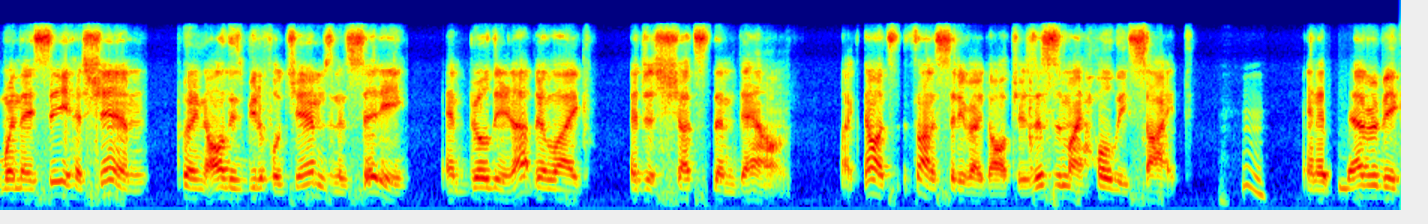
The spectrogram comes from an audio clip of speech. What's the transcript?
when they see Hashem putting all these beautiful gems in the city and building it up, they're like, it just shuts them down. Like, no, it's, it's not a city of idolaters. This is my holy site. Hmm. And it's never be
